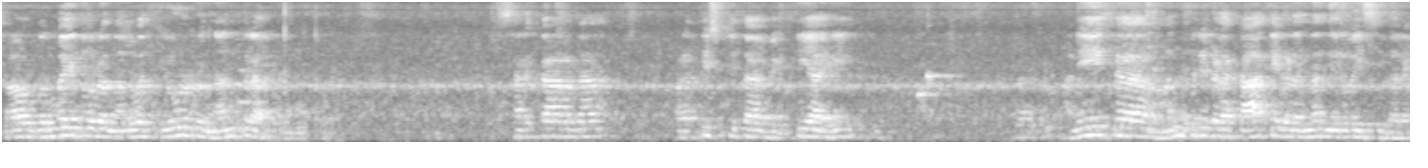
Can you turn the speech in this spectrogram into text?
ಸಾವಿರದ ಒಂಬೈನೂರ ನಲವತ್ತೇಳರ ನಂತರ ಸರ್ಕಾರದ ಪ್ರತಿಷ್ಠಿತ ವ್ಯಕ್ತಿಯಾಗಿ ಅನೇಕ ಮಂತ್ರಿಗಳ ಖಾತೆಗಳನ್ನು ನಿರ್ವಹಿಸಿದ್ದಾರೆ.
